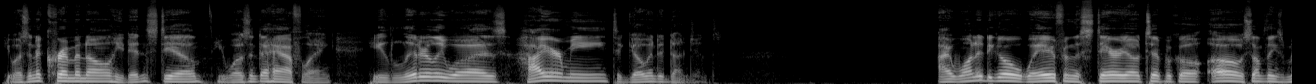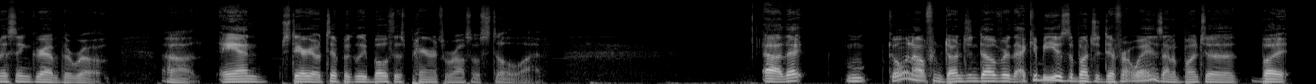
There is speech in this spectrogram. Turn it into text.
He wasn't a criminal. He didn't steal. He wasn't a halfling. He literally was hire me to go into dungeons. I wanted to go away from the stereotypical, oh, something's missing, grab the rogue. Uh, and stereotypically, both his parents were also still alive. Uh, that going out from Dungeon Delver, that could be used a bunch of different ways on a bunch of, but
